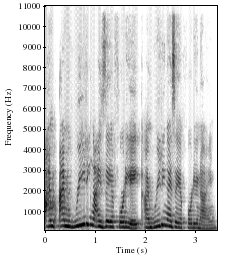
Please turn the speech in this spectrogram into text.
I'm I'm reading Isaiah 48, I'm reading Isaiah 49,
